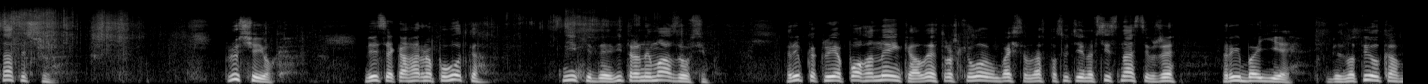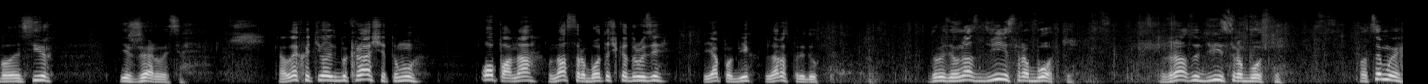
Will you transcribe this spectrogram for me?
Та ти що? Плюс чайок. Дивіться, яка гарна погодка. Сніг іде, вітра нема зовсім. Рибка клює поганенька, але трошки ловимо. Бачите, у нас по суті на всі снасті вже риба є. Без мотилка, балансір і жерлиця. Але хотілося б краще, тому опа, на, у нас роботочка, друзі. Я побіг, зараз прийду. Друзі, у нас дві сработки. Зразу дві сработки. Оце ми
